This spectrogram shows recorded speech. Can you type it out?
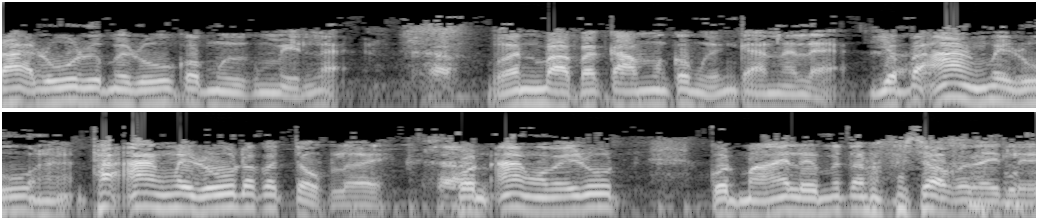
ระรู้หรือไม่รู้ก็มือก็เหม็นแหละครับ เหมือนบาปรกรรมมันก็เหมือนกันนั่นแหละอย่าไปอ้างไม่รู้ฮะถ้าอ้างไม่รู้แล้วก็จบเลยครับคนอ้างว่าไม่รู้กฎหมายเลยไม่ต้องรับผิดชอบอะไรเลย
